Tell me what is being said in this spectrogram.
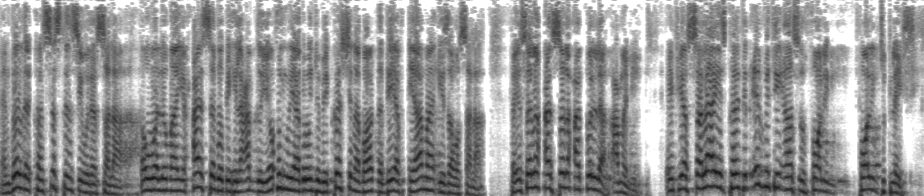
And build a consistency with the salah. أول ما يحاسب به العبد يوم thing we are going to be questioned about the day of Qiyamah is our salah. فإن صلح الصلح كل عملي. If your salah is correct, then everything else will fall in, fall into place.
